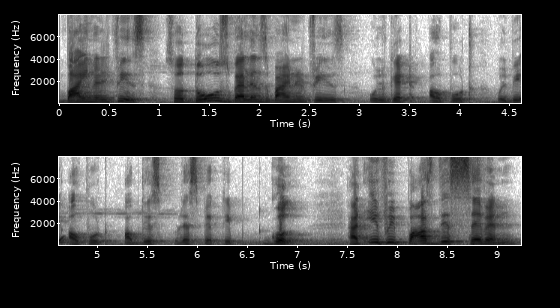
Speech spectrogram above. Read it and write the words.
binary trees. So those balanced binary trees will get output will be output of this respective goal. And if we pass this 7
